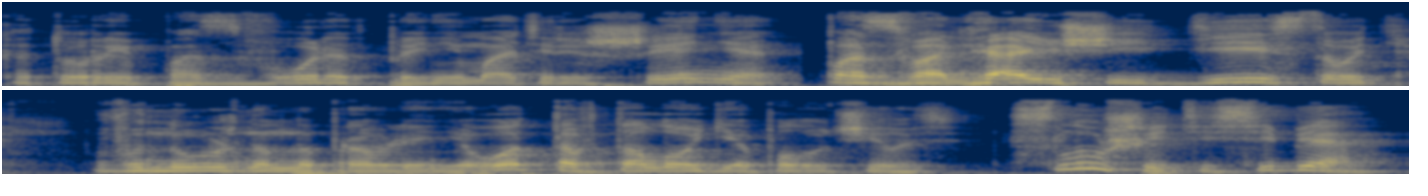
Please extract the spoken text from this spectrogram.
которые позволят принимать решения, позволяющие действовать в нужном направлении. Вот тавтология получилась. Слушайте себя.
